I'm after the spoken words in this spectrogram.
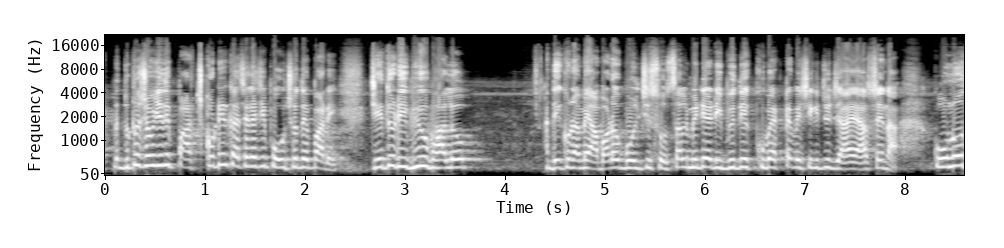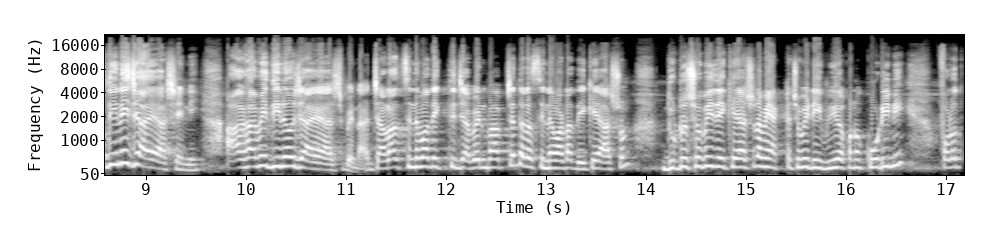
একটা, দুটো ছবি যদি পাঁচ কোটির কাছাকাছি পৌঁছতে পারে, যেহেতু রিভিউ ভালো দেখুন, আমি আবারও বলছি সোশ্যাল মিডিয়া রিভিউ দিয়ে খুব একটা বেশি কিছু যায় আসে না। কোনো দিনই যায় আসেনি। আগামী দিনেও যায় আসবে না। যারা সিনেমা দেখতে যাবেন ভাবছেন, তারা সিনেমাটা দেখে আসুন। দুটো ছবি দেখে আসুন। আমি একটা ছবি রিভিউ এখনও করিনি। ফলত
